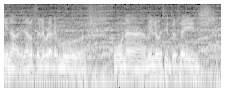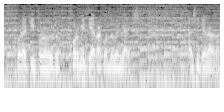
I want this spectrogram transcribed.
Y nada, ya lo celebraremos con una 1906 por aquí, por, por mi tierra, cuando vengáis. Así que nada,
